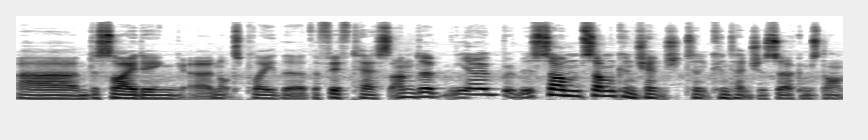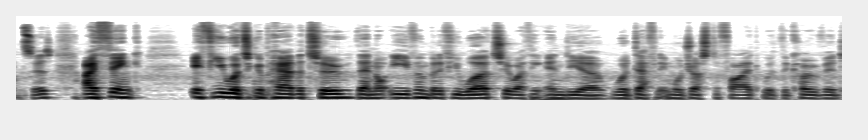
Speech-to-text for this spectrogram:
um, deciding uh, not to play the, the fifth test under you know some some contentious, contentious circumstances. I think if you were to compare the two, they're not even. But if you were to, I think India were definitely more justified with the COVID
